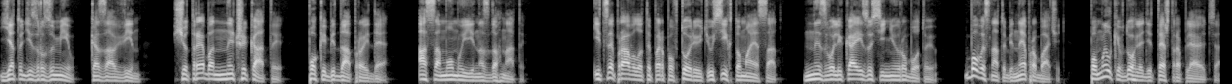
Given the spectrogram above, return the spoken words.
Я тоді зрозумів, казав він, що треба не чекати, поки біда пройде, а самому її наздогнати. І це правило тепер повторюють усі, хто має сад не зволікай із осінньою роботою, бо весна тобі не пробачить. Помилки в догляді теж трапляються.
